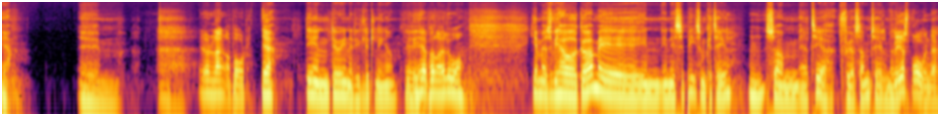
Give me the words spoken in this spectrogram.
Ja. Øhm, Det var en lang rapport. ja, det er, en, det er jo en af de lidt længere. Det er de her par nøgleord. Jamen altså, vi har jo at gøre med en, en SCP, som kan tale, Mhm. som er til at føre samtale med. Flere sprog endda.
